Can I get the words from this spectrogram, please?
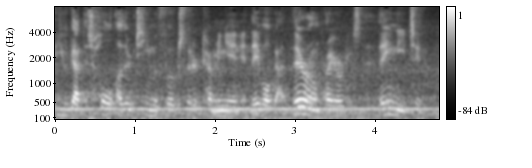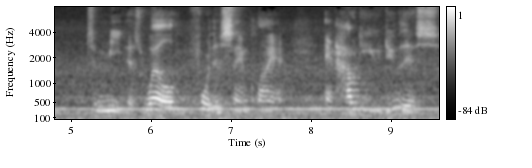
you've got this whole other team of folks that are coming in, and they've all got their own priorities that they need to to meet as well for this same client. And how do you do this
